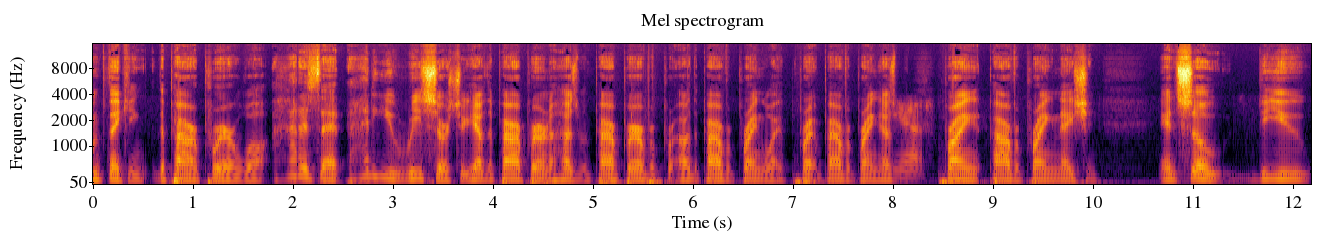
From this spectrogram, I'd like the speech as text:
I'm thinking the power of prayer. Well, how does that? How do you research? So you have the power of prayer in a husband, power of prayer of a, or the power of a praying wife, power of a praying husband, Yes. praying power of a praying nation. And so, do you?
